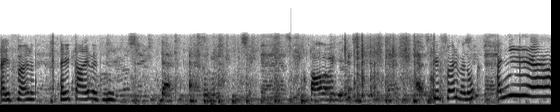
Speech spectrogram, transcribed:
Elle est folle. Elle est tarée, cette fille. T'es folle, Manon. Annie euh.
